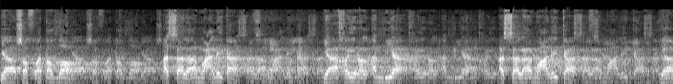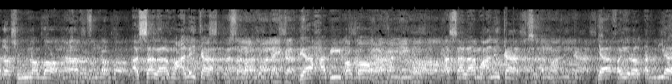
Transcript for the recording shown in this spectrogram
Ya Safwat Allah Ya Safwat Allah Assalamu alayka Assalamu alayka Ya khairal anbiya. Khairal anbiya Assalamu alayka Assalamu alayka Ya Rasulullah Ya Rasulullah. Assalamu alayka Assalamu alayka Ya Habib Allah Ya Habib Allah Assalamu alayka Ya khairal anbiya.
